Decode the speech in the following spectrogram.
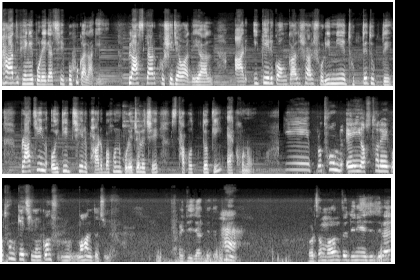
ছাদ ভেঙে পড়ে গেছে বহুকাল আগেই। প্লাস্টার খসে যাওয়া দেয়াল আর ইটের কঙ্কালসার শরীর নিয়ে ধুকতে ধুকতে প্রাচীন ঐতিহ্যের ভার বহন করে চলেছে স্থাপত্য কি এখনও? কে প্রথম এই স্থলের প্রথম কে ছিলেন? কোন মহন্ত ছিল? জানতে হ্যাঁ। প্রথম মহন্ত যিনি এসেছিলেন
